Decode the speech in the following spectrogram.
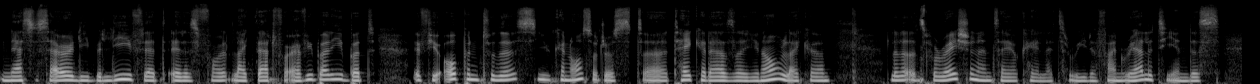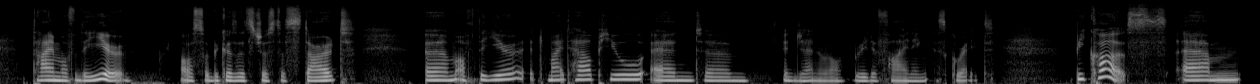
necessarily believe that it is for like that for everybody but if you're open to this you can also just uh, take it as a you know like a little inspiration and say, okay, let's redefine reality in this time of the year. Also, because it's just a start um, of the year, it might help you. And um, in general, redefining is great. Because um,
